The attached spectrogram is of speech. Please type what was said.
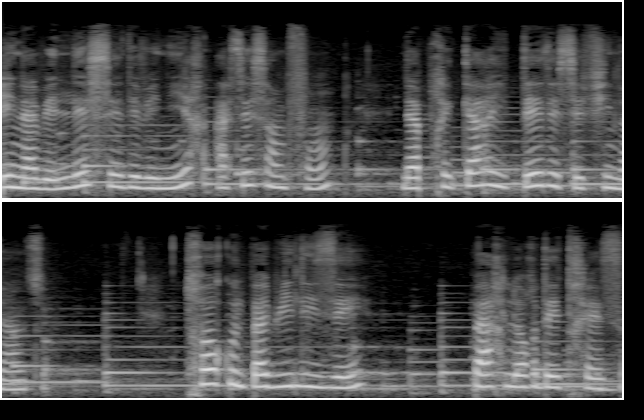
elle n'avait laissé devenir à ses enfants la précarité de ses finances, trop culpabilisée par leur détresse.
